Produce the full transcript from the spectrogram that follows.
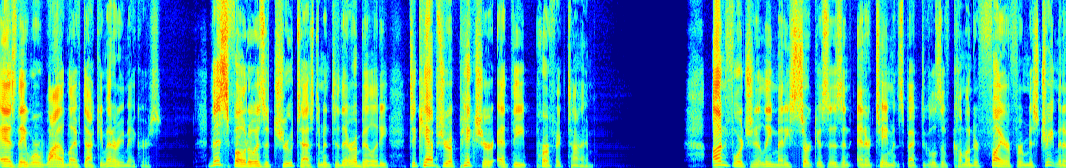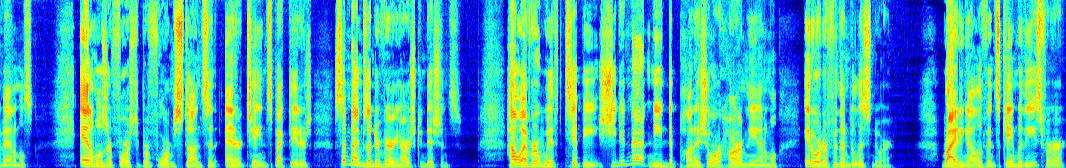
as they were wildlife documentary makers. This photo is a true testament to their ability to capture a picture at the perfect time. Unfortunately, many circuses and entertainment spectacles have come under fire for mistreatment of animals. Animals are forced to perform stunts and entertain spectators, sometimes under very harsh conditions. However, with Tippi, she did not need to punish or harm the animal in order for them to listen to her. Riding elephants came with ease for her.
